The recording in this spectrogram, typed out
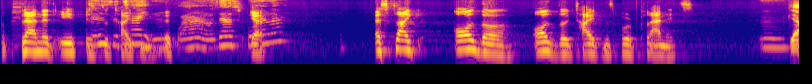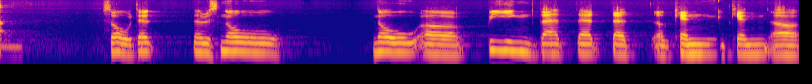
The planet is, Is the, the Titan. Titan. It- Wow, is that a Yeah. spoiler? it's like all the all the Titans were planets. Yeah. So there there is no no uh, being that that that uh, can can uh,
